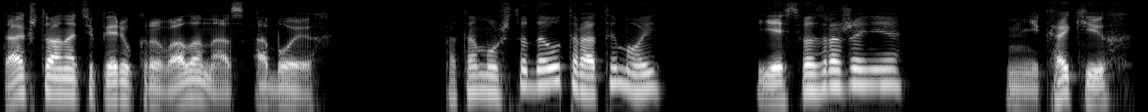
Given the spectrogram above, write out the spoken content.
так что она теперь укрывала нас обоих потому что до утра ты мой. Есть возражения?» «Никаких»,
